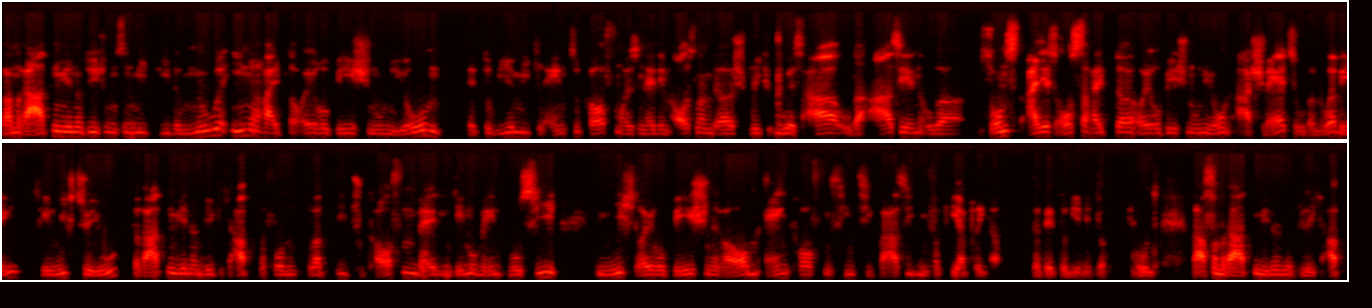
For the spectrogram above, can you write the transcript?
Dann raten wir natürlich unseren Mitgliedern nur innerhalb der Europäischen Union Tätowiermittel einzukaufen, also nicht im Ausland, äh, sprich USA oder Asien oder sonst alles außerhalb der Europäischen Union, auch Schweiz oder Norwegen, zählen nicht zur EU. Da raten wir dann wirklich ab davon, dort die zu kaufen, weil in dem Moment, wo sie im nicht-europäischen Raum einkaufen, sind sie quasi im Verkehrbringer der Tätowiermittel. Und davon raten wir ihnen natürlich ab.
